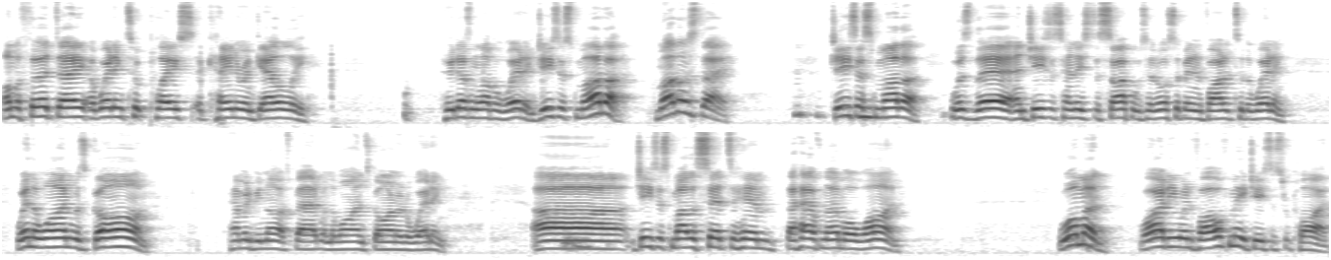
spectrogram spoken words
on the third day, a wedding took place at Cana in Galilee. Who doesn't love a wedding? Jesus' mother, Mother's Day. Jesus' mother was there, and Jesus and his disciples had also been invited to the wedding. When the wine was gone, how many of you know it's bad when the wine's gone at a wedding? Uh, Jesus' mother said to him, They have no more wine. Woman, why do you involve me? Jesus replied,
